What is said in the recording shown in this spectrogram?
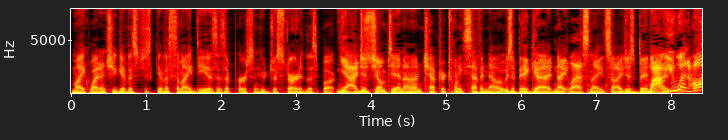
Mike? Why don't you give us just give us some ideas as a person who just started this book? Yeah, I just jumped in. I'm on chapter 27 now. It was a big uh, night last night, so I just been. Wow, I- you went all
